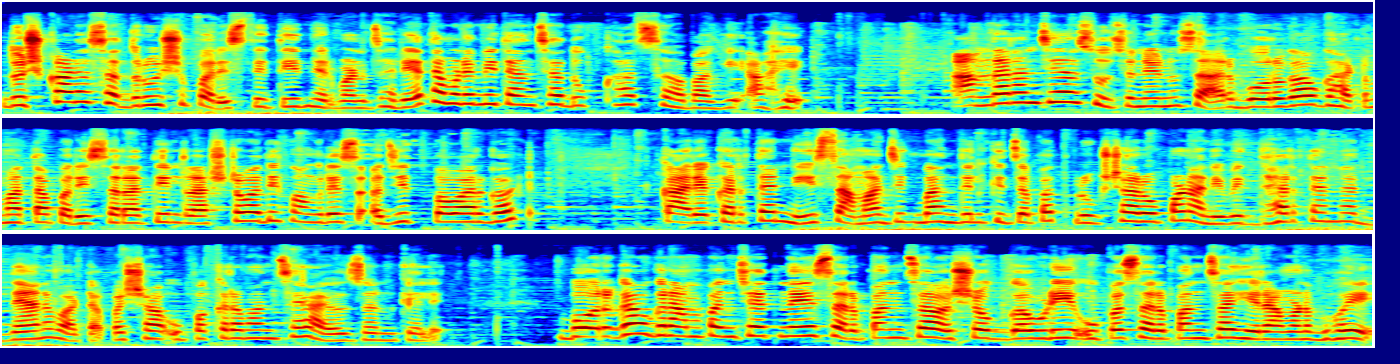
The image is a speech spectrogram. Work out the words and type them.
दुष्काळ सदृश परिस्थिती निर्माण झाली आहे त्यामुळे मी त्यांच्या दुःखात सहभागी आहे. आमदारांच्या या सूचनेनुसार बोरगाव घाटमाता परिसरातील राष्ट्रवादी काँग्रेस अजित पवार गट कार्यकर्त्यांनी सामाजिक बांधिलकी जपत वृक्षारोपण आणि विद्यार्थ्यांना ज्ञान वाटप अशा उपक्रमांचे आयोजन केले. बोरगाव ग्रामपंचायतने सरपंच अशोक गवडी उपसरपंच हिरामण भोये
